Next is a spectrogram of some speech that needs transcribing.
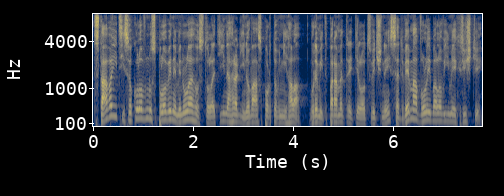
Stávající Sokolovnu z poloviny minulého století nahradí nová sportovní hala. Bude mít parametry tělocvičny se dvěma volejbalovými hřišti.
